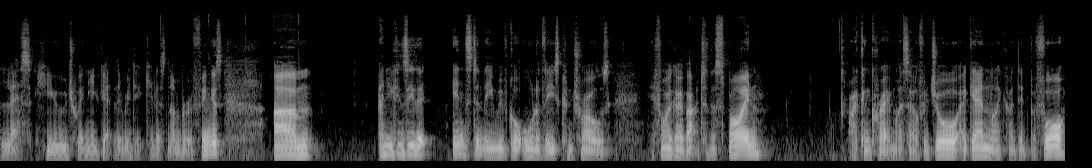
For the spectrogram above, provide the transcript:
less huge when you get the ridiculous number of fingers. Um, and you can see that instantly we've got all of these controls. If I go back to the spine, I can create myself a jaw again like I did before.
